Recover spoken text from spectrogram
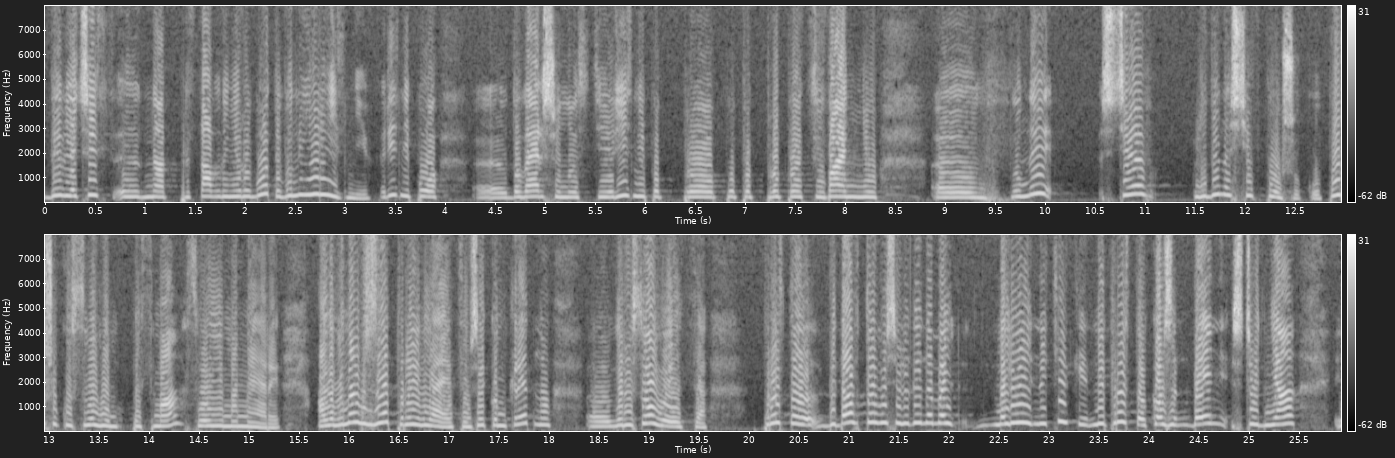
дивлячись е, на представлені роботи, вони є різні, різні по е, довершеності, різні по, про, по, по пропрацюванню. Е, вони ще людина ще в пошуку, пошуку свого письма, своєї манери, але вона вже проявляється, вже конкретно вирисовується. Просто біда в тому, що людина малює не тільки, не просто кожен день, щодня, і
